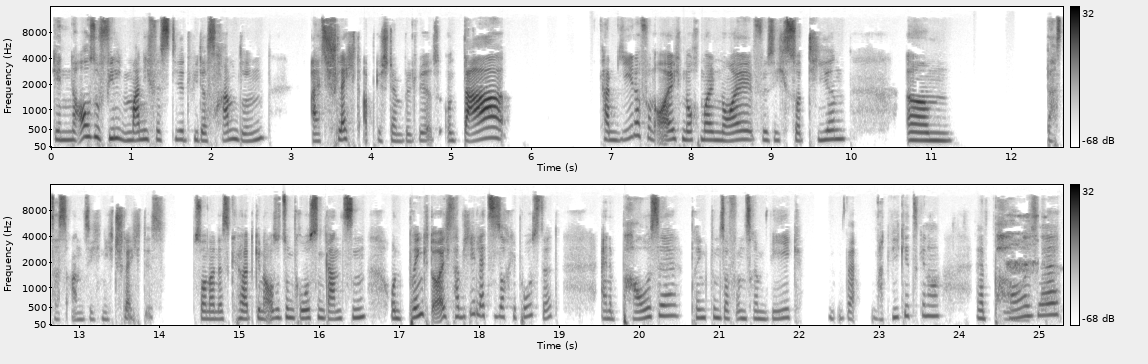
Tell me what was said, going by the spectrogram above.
genauso viel manifestiert wie das Handeln, als schlecht abgestempelt wird. Und da kann jeder von euch nochmal neu für sich sortieren, ähm, dass das an sich nicht schlecht ist, sondern es gehört genauso zum großen Ganzen und bringt euch, das habe ich eh letztens auch gepostet, eine Pause bringt uns auf unserem Weg wie geht's genau? Eine Pause.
